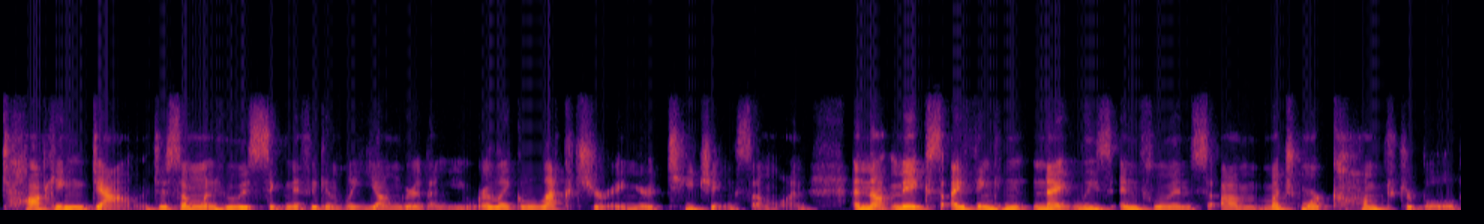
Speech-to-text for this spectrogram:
talking down to someone who is significantly younger than you or like lecturing or teaching someone and that makes i think knightley's influence um, much more comfortable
